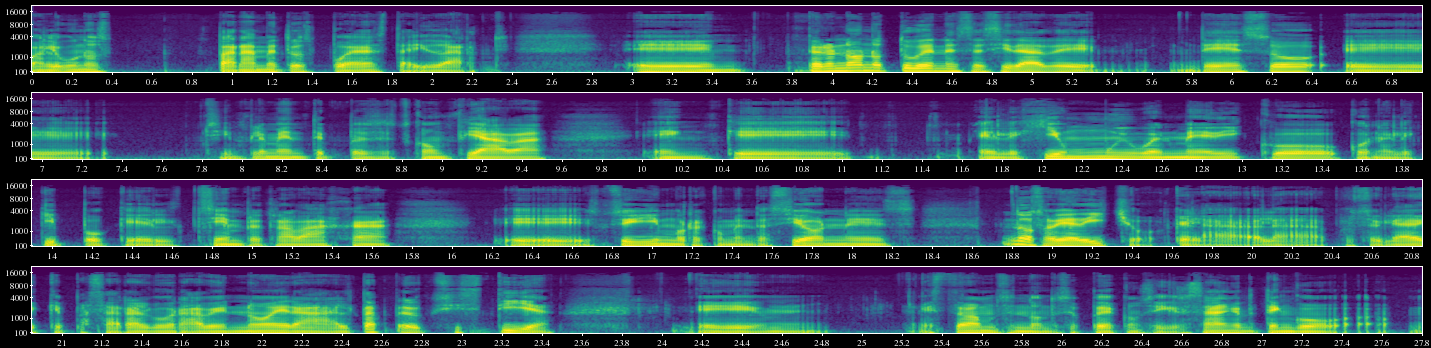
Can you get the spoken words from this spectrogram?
algunos parámetros puede hasta ayudarte. pero no, no tuve necesidad de, de eso, simplemente pues confiaba en que elegí un muy buen médico con el equipo que él siempre trabaja, eh, seguimos recomendaciones. Nos había dicho que la, posibilidad de que pasara algo grave no era alta, pero existía. Eh, estábamos en donde se puede conseguir sangre. Tengo um,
